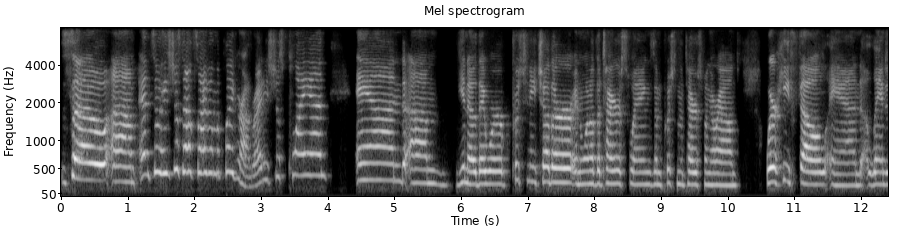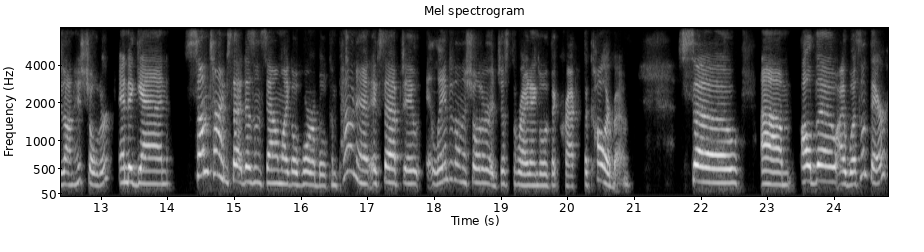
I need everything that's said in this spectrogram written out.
So, um, and so he's just outside on the playground, right? He's just playing and um, you know they were pushing each other in one of the tire swings and pushing the tire swing around where he fell and landed on his shoulder and again sometimes that doesn't sound like a horrible component, except it, it landed on the shoulder at just the right angle that cracked the collarbone. So, um, although I wasn't there,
